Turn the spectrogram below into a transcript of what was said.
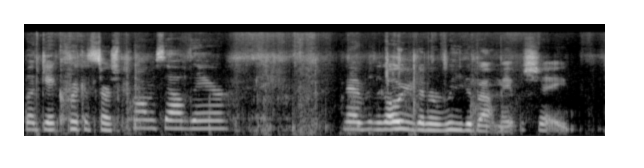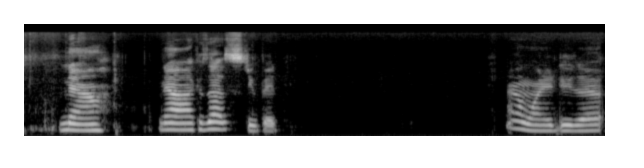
But get Crookedstar's Promise out there. Now like, oh, you're gonna read about Maple Shade. Nah. Nah, because that's stupid. I don't want to do that.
